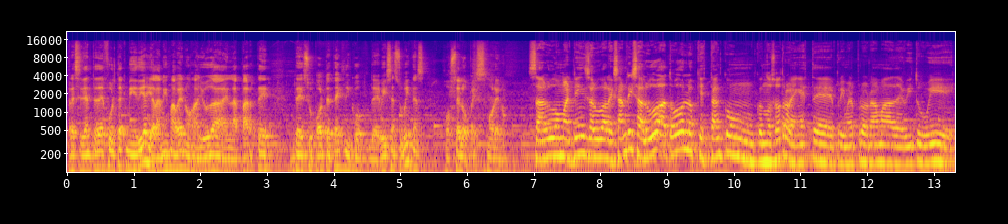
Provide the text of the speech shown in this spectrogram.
presidente de Fulltech Media y a la misma vez nos ayuda en la parte de soporte técnico de Business to Business, José López Moreno. Saludos Martín, saludos Alexandra y saludos a todos los que están con, nosotros en este primer programa de B2B.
